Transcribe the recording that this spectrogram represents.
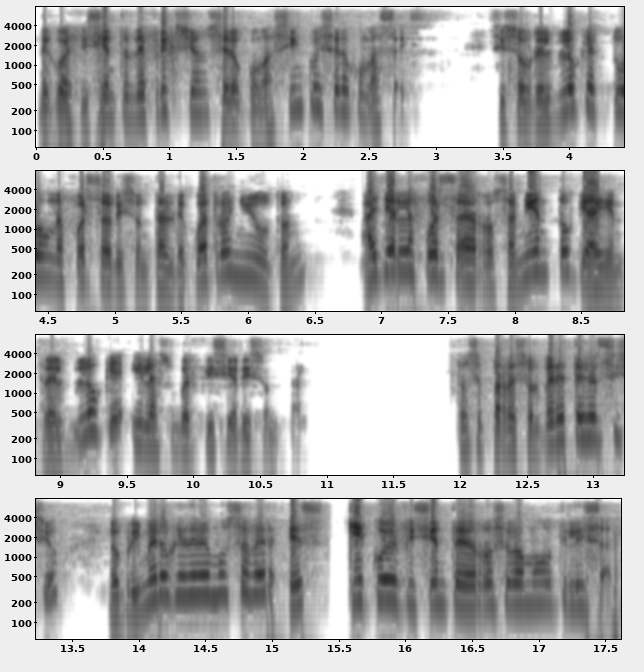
de coeficientes de fricción 0,5 y 0,6. Si sobre el bloque actúa una fuerza horizontal de 4 newton, hallar la fuerza de rozamiento que hay entre el bloque y la superficie horizontal. Entonces, para resolver este ejercicio, lo primero que debemos saber es qué coeficiente de roce vamos a utilizar.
